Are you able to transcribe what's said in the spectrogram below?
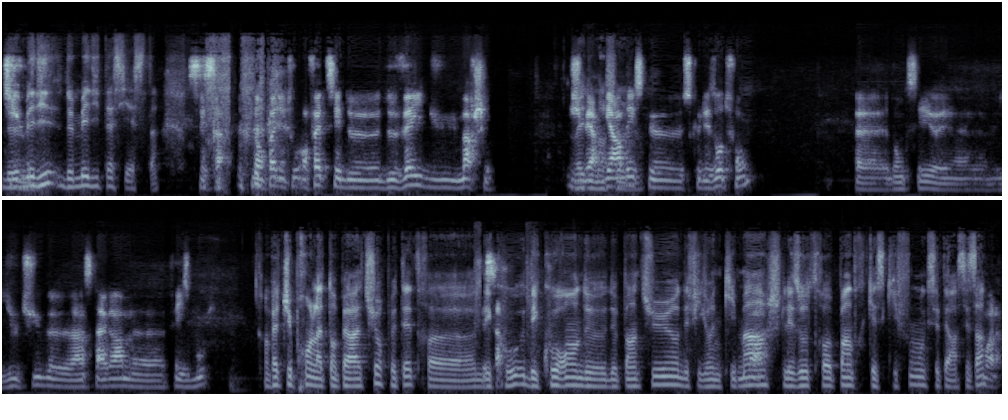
Du- médi... de médita-sieste. C'est ça. Non, pas du tout. En fait, c'est de, de veille du marché. Je Veille vais marché, regarder ce, que, ce que les autres font. Euh, donc, c'est euh, YouTube, euh, Instagram, euh, Facebook. En fait, tu prends la température peut-être euh, des, ça. cou- des courants de, de peinture, des figurines qui marchent, les autres peintres, qu'est-ce qu'ils font, etc. C'est ça? Voilà.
